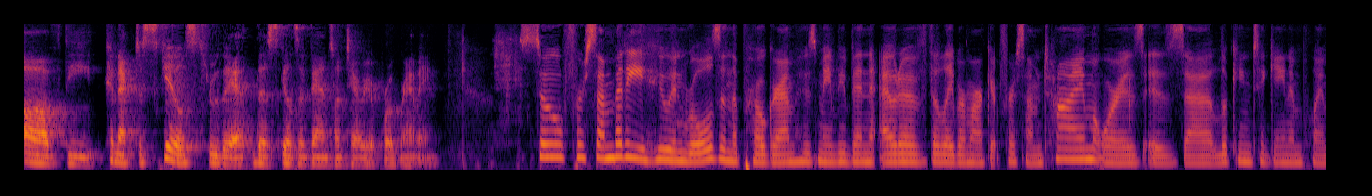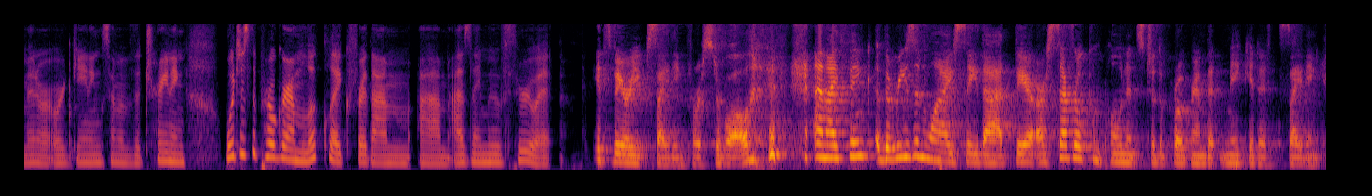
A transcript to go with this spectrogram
of the connect to skills through the, the skills advance ontario programming so, for somebody who enrolls in the program who's maybe been out of the labor market for some time or is, is uh, looking to gain employment or, or gaining some of the training, what does the program look like for them um, as they move through it? It's very exciting, first of all. and I think the reason why I say that, there are several components to the program that make it exciting.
